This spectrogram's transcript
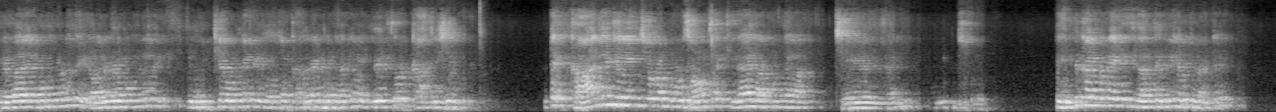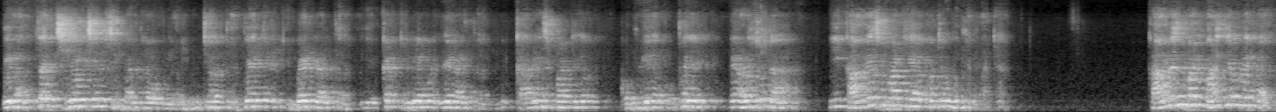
దేవాలయం భూమి ఉన్నది గవర్నమెంట్ భూమి ఉన్నది. నువ్వు ఇంట్లో ఉంటే నీకు మొత్తం కలవైపోయినాక ఉద్దేశంతో కాల్చేసి అంటే ఖాళీ చేయించి ఒక మూడు సంవత్సరాల కిరాయి రాకుండా చేయలేదు కానీ తీసుకోలేదు ఎందుకంటే ఇది అంత ఎందుకు చెప్తున్నారంటే మీరు అంతా జిహెచ్ఎంసీ పరిధిలో ఉన్నారు. చాలా పెద్ద డిబేట్ పెడతారు. ఎక్కడ టీవీలో కూడా ఇదే పెడతారు. ఈ కాంగ్రెస్ పార్టీలో గొప్ప మీద గొప్ప నేను అడుగుతున్నా ఈ కాంగ్రెస్ పార్టీ కొత్త అనమాట కాంగ్రెస్ పార్టీ మనకి చెప్పడం కాదు.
